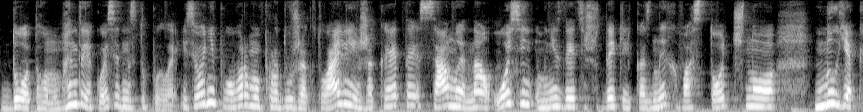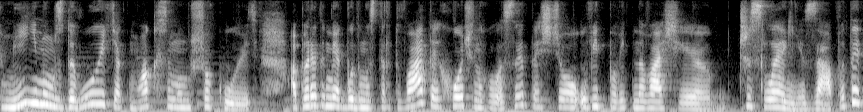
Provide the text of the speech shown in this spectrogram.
до того моменту, як осінь наступила. І сьогодні поговоримо про дуже актуальні жакети саме на осінь. Мені здається, що декілька з них вас точно, ну як мінімум, здивують, як максимум шокують. А перед тим як будемо стартувати, хочу наголосити, що у відповідь на ваші численні запити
